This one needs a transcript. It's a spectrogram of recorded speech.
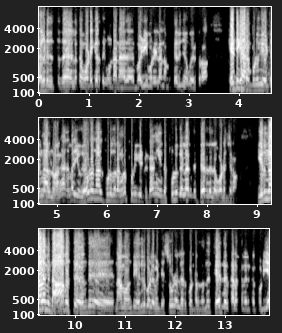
தகுதித்தத்தை எல்லாத்தையும் உடைக்கிறதுக்கு உண்டான வழிமுறையெல்லாம் நம்ம தெரிஞ்சவங்க இருக்கிறோம். கெட்டிக்காரன் புழுகு எட்டு நாள்னுவாங்க அந்த மாதிரி எவ்வளவு நாள் புழுகுறாங்களோ புழுகிட்டு இருக்காங்க. இந்த புழுகெல்லாம் இந்த தேர்தலில் உடைஞ்சிரும். இருந்தாலும் இந்த ஆபத்து வந்து நாம வந்து எதிர்கொள்ள வேண்டிய சூழல் இருக்கின்றது வந்து தேர்தல் களத்தில் இருக்கக்கூடிய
